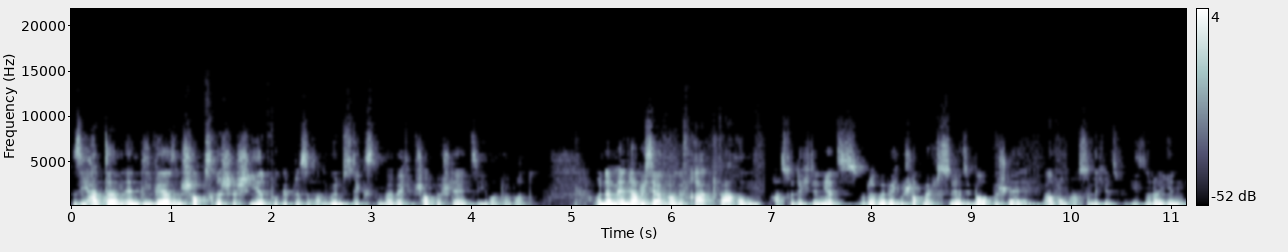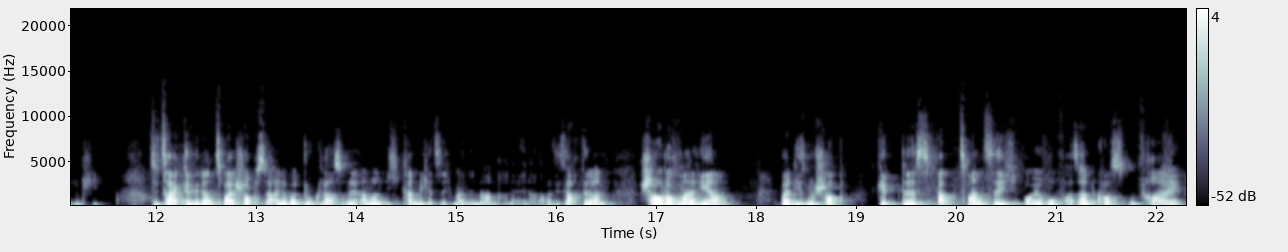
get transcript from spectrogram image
sie hat dann in diversen Shops recherchiert, wo gibt es das am günstigsten, bei welchem Shop bestellt sie und und und. Und am Ende habe ich sie einfach gefragt, warum hast du dich denn jetzt oder bei welchem Shop möchtest du denn jetzt überhaupt bestellen? Warum hast du dich jetzt für diesen oder jenen entschieden? Sie zeigte mir dann zwei Shops. Der eine war Douglas und den anderen, ich kann mich jetzt nicht mal an den Namen dran erinnern, aber sie sagte dann, schau doch mal her, bei diesem Shop gibt es ab 20 Euro versandkostenfrei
